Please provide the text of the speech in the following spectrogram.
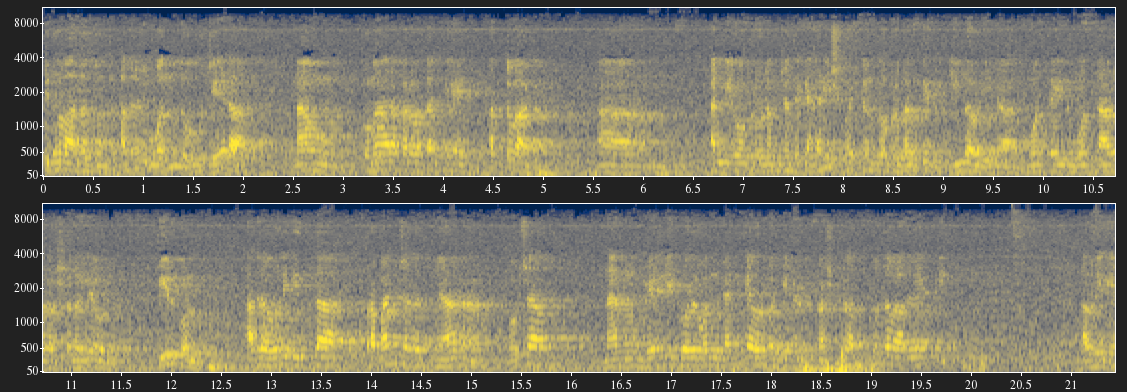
ವಿಧವಾದದ್ದು ಅಂತ. ಅದರಲ್ಲಿ ಒಂದು ಜೇಡ ನಾವು ಕುಮಾರ ಪರ್ವತಕ್ಕೆ ಹತ್ತುವಾಗ ಅಲ್ಲಿ ಒಬ್ರು ನಮ್ಮ ಜೊತೆಗೆ ಹರೀಶ್ ಭಟ್ ಅಂತ ಒಬ್ರು ಬರ್ತಿದ್ರು. ಇಲ್ಲ ಈಗ ಮೂವತ್ತೈದು, ಮೂವತ್ತಾರು ವರ್ಷದಲ್ಲಿ ಅವರು ತೀರ್ಕೊಂಡ್ರು. ಆದ್ರೆ ಅವರಿಗಿದ್ದ ಪ್ರಪಂಚದ ಜ್ಞಾನ ಬಹುಶಃ ನಾನು ಹೇಳಲಿಕ್ಕೆ ಹೋದರೆ ಒಂದು ಗಂಟೆ ಅವ್ರ ಬಗ್ಗೆ ಹೇಳಬೇಕು. ಅಷ್ಟು ಅದ್ಭುತವಾದ ವ್ಯಕ್ತಿ. ಅವರಿಗೆ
